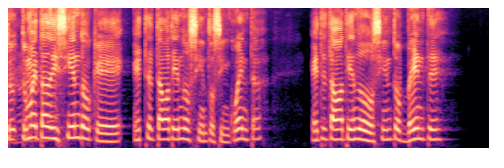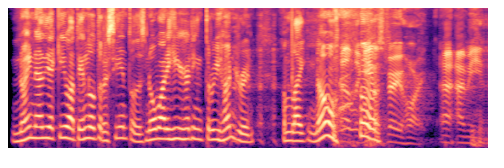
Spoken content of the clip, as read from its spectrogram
tú, tú me estás diciendo que este está batiendo 150, este está batiendo 220. No hay nadie aquí batiendo 300. There's nobody here hitting 300. I'm like, no. No, the game's very hard. I, I mean,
